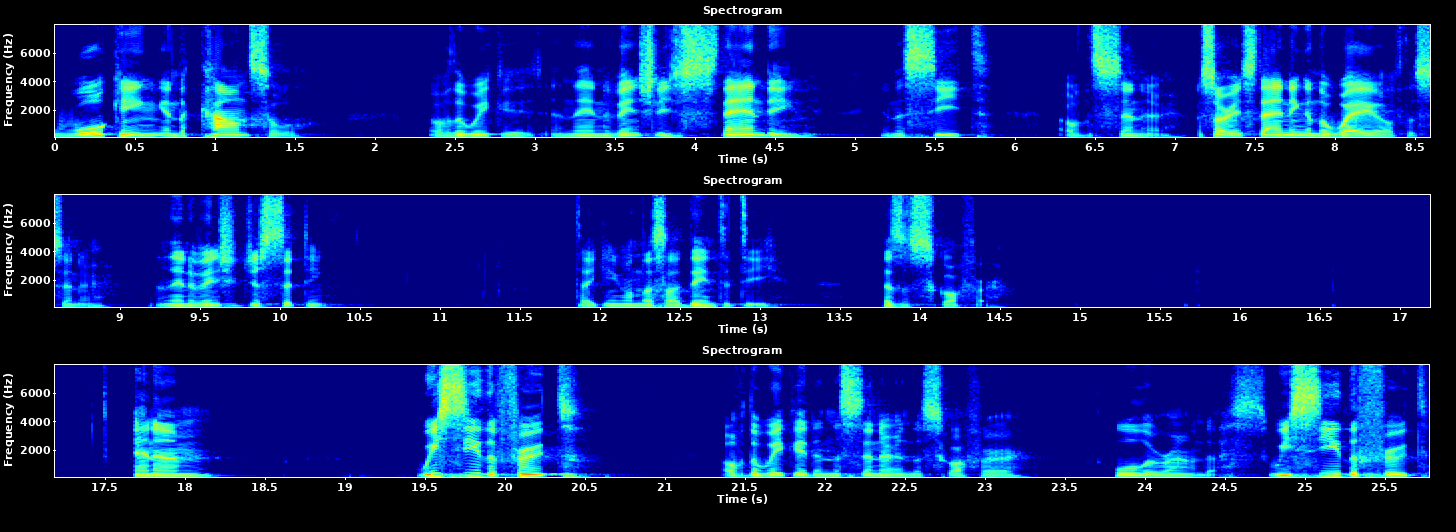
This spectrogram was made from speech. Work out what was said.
walking in the counsel of the wicked and then eventually just standing in the seat of the sinner. Sorry, standing in the way of the sinner, and then eventually just sitting, taking on this identity as a scoffer. And um, we see the fruit of the wicked and the sinner and the scoffer all around us. We see the fruit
